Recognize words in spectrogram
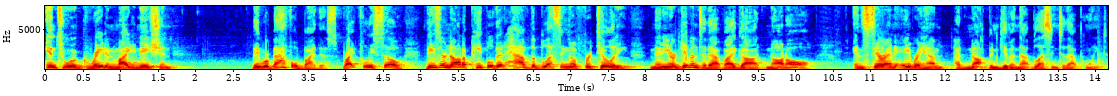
into a great and mighty nation, they were baffled by this, rightfully so. These are not a people that have the blessing of fertility. Many are given to that by God, not all. And Sarah and Abraham had not been given that blessing to that point.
